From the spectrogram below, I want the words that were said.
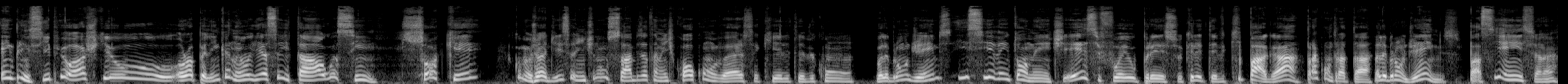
Em princípio, eu acho que o Oropelinka não iria aceitar algo assim. Só que, como eu já disse, a gente não sabe exatamente qual conversa que ele teve com o LeBron James e se eventualmente esse foi o preço que ele teve que pagar para contratar o LeBron James, paciência, né?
